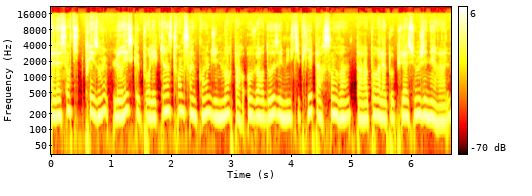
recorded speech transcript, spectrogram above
À la sortie de prison, le risque pour les 15-35 ans d'une mort par overdose est multiplié par 120 par rapport à la population générale,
